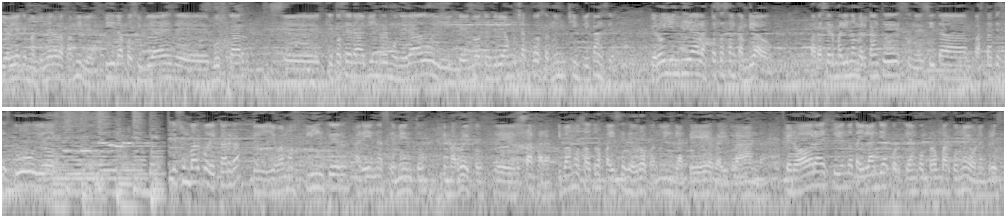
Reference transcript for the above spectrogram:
y había que mantener a la familia. Y la posibilidad es de buscar eh, qué cosa era bien remunerado y que no tendría muchas cosas, no mucha implicancia. Pero hoy en día las cosas han cambiado. Para ser marino mercante se necesitan bastantes estudios. Es un barco de carga que llevamos clinker, arena, cemento de Marruecos, del Sáhara, y vamos a otros países de Europa, ¿no? Inglaterra, Irlanda. Pero ahora estoy yendo a Tailandia porque han comprado un barco nuevo la empresa.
